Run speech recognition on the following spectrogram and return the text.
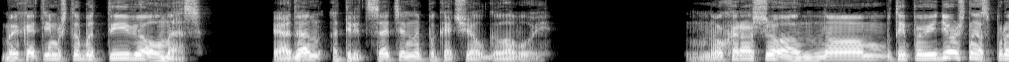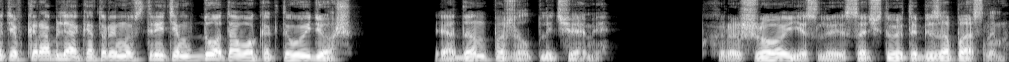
Мы хотим, чтобы ты вел нас». Иодан отрицательно покачал головой. «Ну хорошо, но ты поведешь нас против корабля, который мы встретим до того, как ты уйдешь?» Иодан пожал плечами. «Хорошо, если сочту это безопасным».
